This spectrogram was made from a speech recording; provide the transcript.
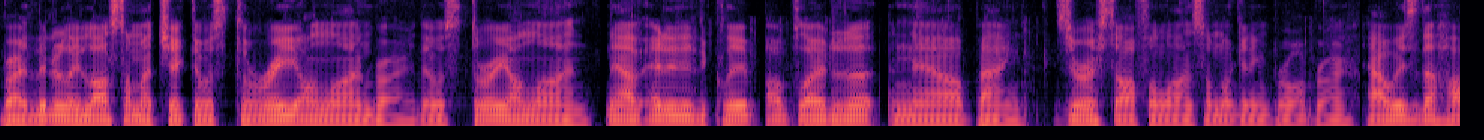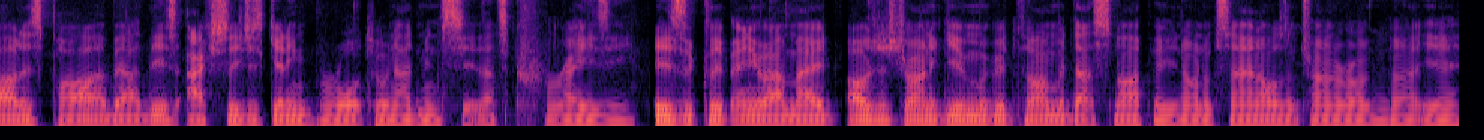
Bro, literally last time I checked, there was three online, bro. There was three online. Now I've edited the clip, uploaded it, and now bang. Zero staff online, so I'm not getting brought, bro. How is the hardest part about this actually just getting brought to an admin sit? That's crazy. Here's the clip anyway I made. I was just trying to give him a good time with that sniper, you know what I'm saying? I wasn't trying to rob him, but yeah.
